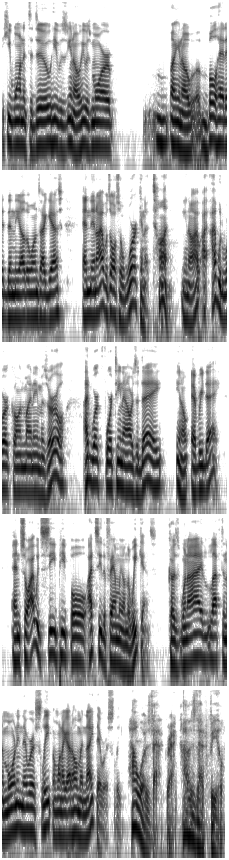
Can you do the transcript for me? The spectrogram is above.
he wanted to do. He was, you know, he was more, you know, bullheaded than the other ones, I guess. And then I was also working a ton. You know, I, I- I would work on My Name is Earl. I'd work 14 hours a day, you know, every day. And so I would see people, I'd see the family on the weekends because when I left in the morning, they were asleep. And when I got home at night, they were asleep. How was that, Greg? How does that feel?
